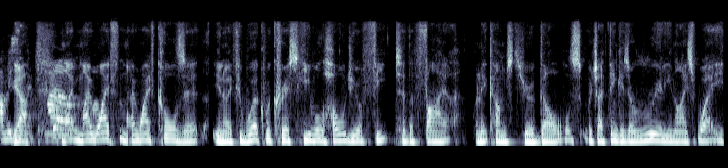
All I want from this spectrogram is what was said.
Obviously, yeah. My, my wife, my wife calls it. You know, if you work with Chris, he will hold your feet to the fire when it comes to your goals, which I think is a really nice way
